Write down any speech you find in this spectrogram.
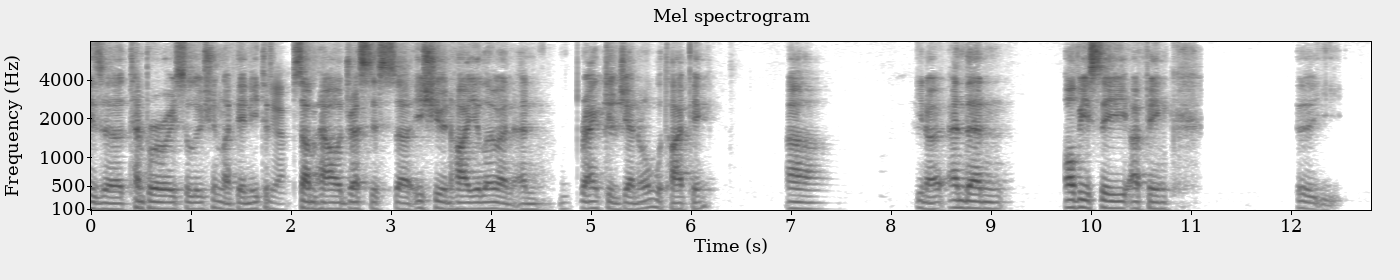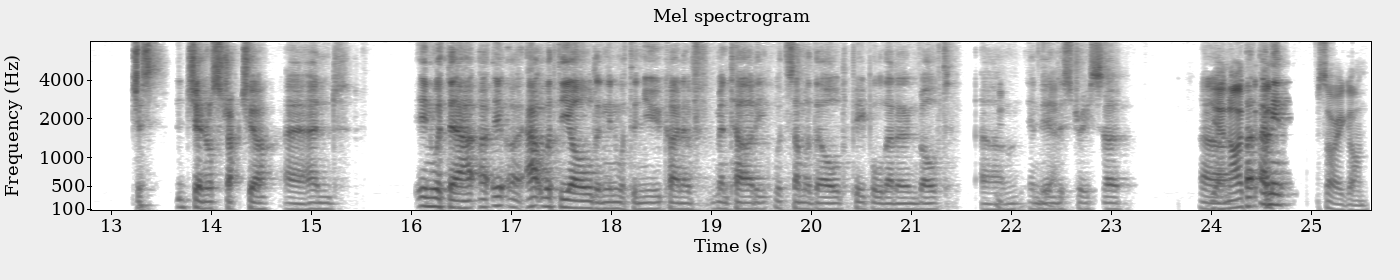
is a temporary solution. Like they need to Yeah. somehow address this uh, issue in high Elo and and ranked in general with high ping. Uh, you know, and then obviously I think uh, just general structure and in with the uh, uh, out with the old and in with the new kind of mentality with some of the old people that are involved um, in the Yeah. industry. So uh, Yeah, no, I- but I I- mean, Sorry, go on.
